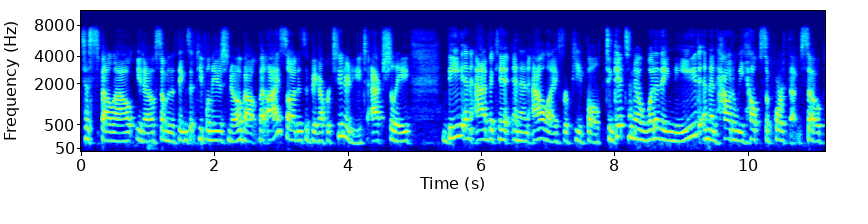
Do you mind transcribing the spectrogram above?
to spell out you know some of the things that people needed to know about. But i saw it as a big opportunity to actually be an advocate and an ally for people to get to know what do they need and then how do we help support them. So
